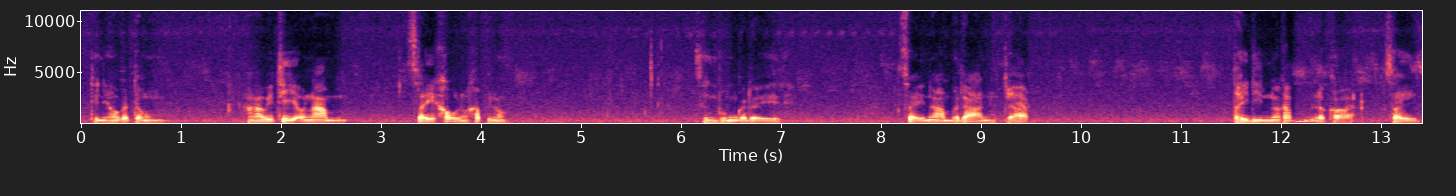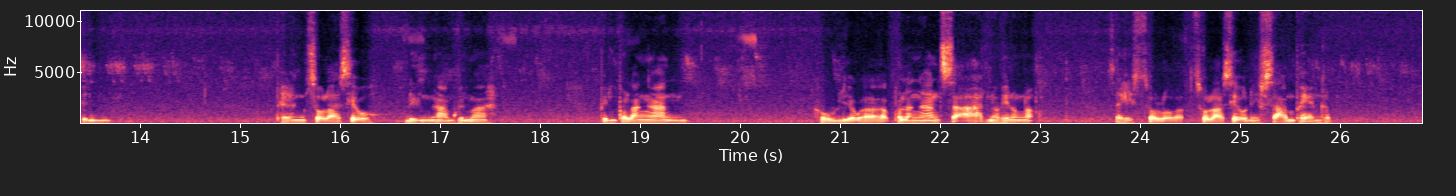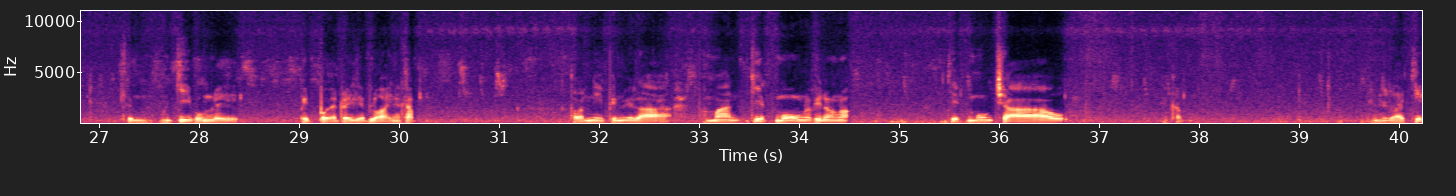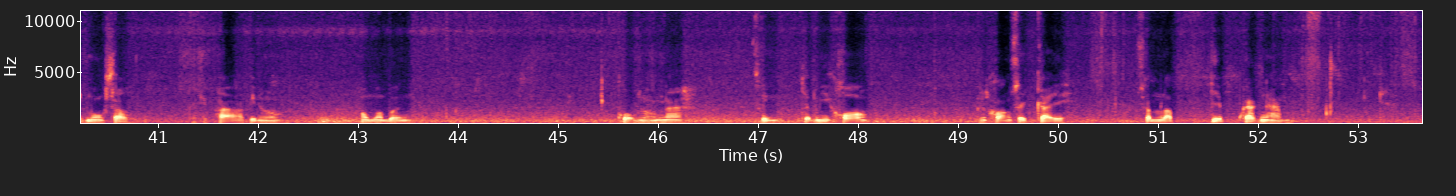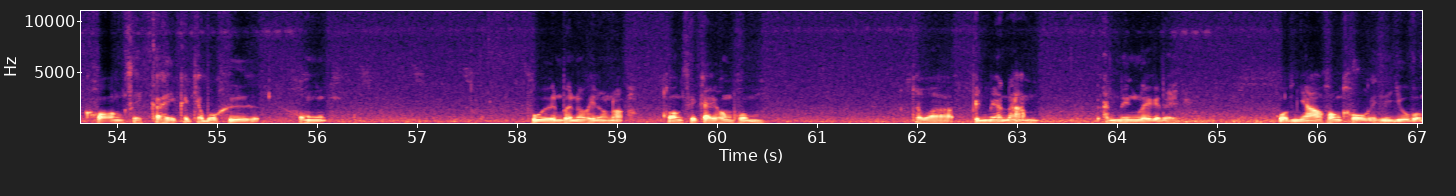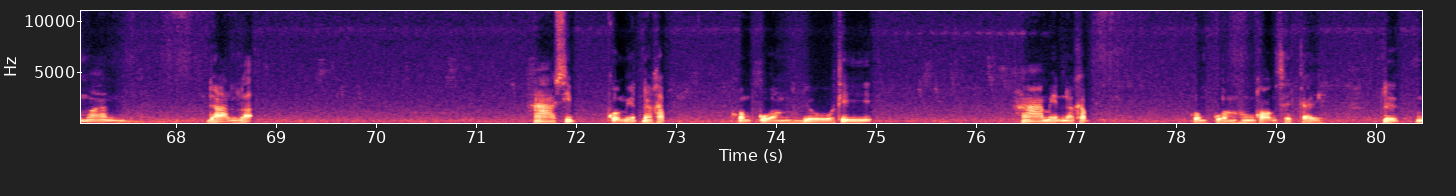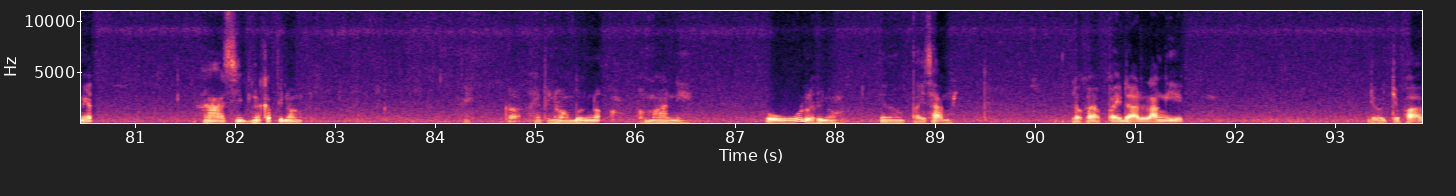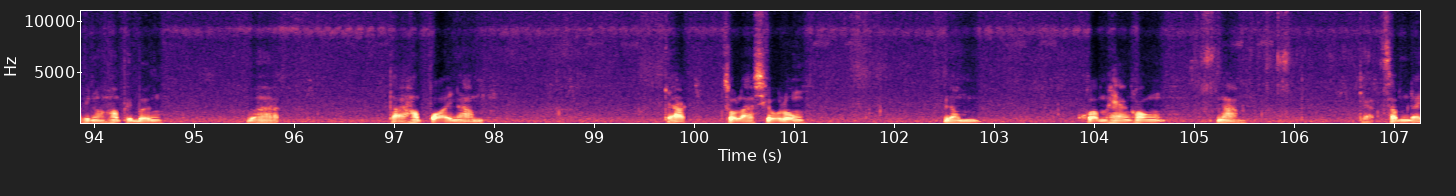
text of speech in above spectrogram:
ทีนี้เขาก็ต้องหาวิธีเอาน้ำใส่เขานะครับพี่น้องซึ่งผมก็ได้ใส่น้ำบาดาลจากใต้ดินนะครับ แล้วก็ใส่เป็นแผงโซลาเซลล์ดึงน้ำขึ้นมา เป็นพลังงาน เขาเรียกว่าพลังงานสะอาดเนาะพี่น้องเนาะใส่โซลาโซลาร์เซลล์นี่สามแผงครับ ซึ่งเมื่อกี้ผมได้ไปเปิดไปเรียบร้อยนะครับ ตอนนี้เป็นเวลาประมาณเจ็ดโมงแล้วพี่น้องเนาะเจ็ดโมงเช้านะครับเป็นเวลาเจ็ดโมงเช้าก็จะพาพี่น้องเอามาเบิงโขกหนองนาซึ่งจะมีคลองเป็นคลองใส่ไก่ สำหรับเก็บกักน้ำคลองใส่ไก่ก็จะบ่คือของผู้อื่นเพิ่นเนาะพี่น้องเนาะคลองใส่ไก่ของผม แต่ว่าเป็นแม่น้ำอันหนึงเลยก็ได้ความยาวของเขาก็จะอยู่ประมาณด่านละห้าสิบกว่าเมตรนะครับ ความกว้างอยู่ที่ห้าเมตรนะครับ ความกว้างของคลองใส่ไก่ลึกเม็ด ห้าสิบนะครับพี่น้องก็ให้พี่น้องเบิ่งเนาะประมาณนี้โอ้เลยพี่น้องพี่น้องไปทางแล้วก็ไปด้านหลังอีก เดี๋ยวจะพาพี่น้องเขาไปเบิ่งว่าถ้าเขาปล่อยน้ำจากโซลาเซลล์ลงแล้วความแห้งของน้ำจะซ้ำใด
